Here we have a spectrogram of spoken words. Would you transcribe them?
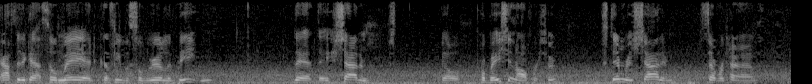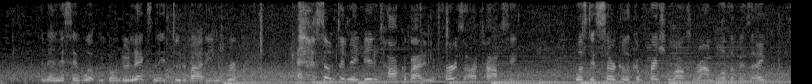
after they got so mad because he was severely beaten, that they shot him, probation officer, Stemridge shot him several times. And then they said, what we going to do next? And they threw the body in the river. Something they didn't talk about in the first autopsy was the circular compression marks around both of his ankles.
